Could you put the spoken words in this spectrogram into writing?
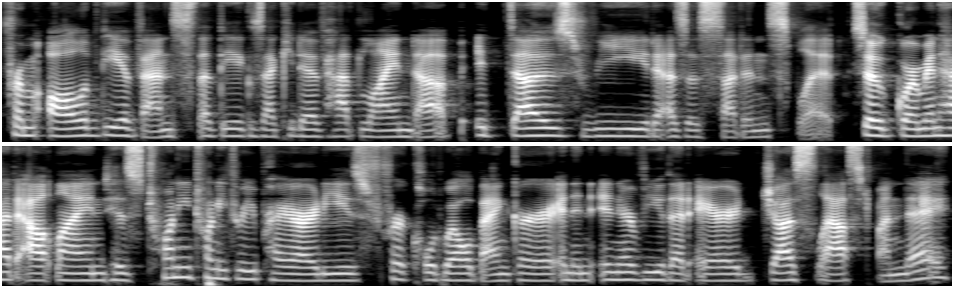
from all of the events that the executive had lined up, it does read as a sudden split. So Gorman had outlined his 2023 priorities for Coldwell Banker in an interview that aired just last Monday,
